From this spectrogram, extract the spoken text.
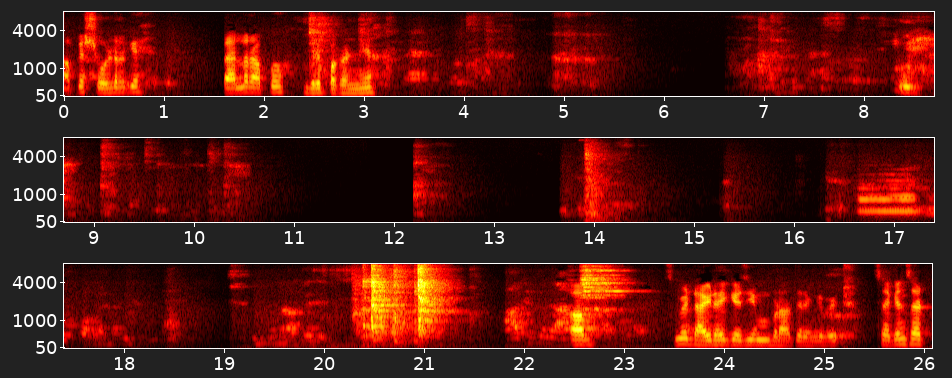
आपके शोल्डर के पैलर आपको ग्रिप पकड़नी है। अब इसमें ढाई ढाई के जी हम बढ़ाते रहेंगे वेट। सेकेंड सेट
